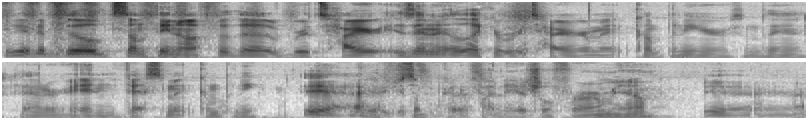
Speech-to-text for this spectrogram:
We got to build something off of the retire. Isn't it like a retirement company or something like that, or an investment company? Yeah, I Yeah, think it's some kind of financial firm, yeah. yeah, yeah.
